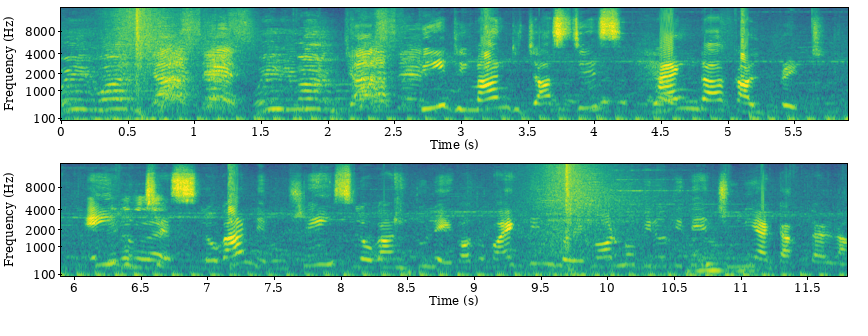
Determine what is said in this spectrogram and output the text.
We want justice. We demand justice. We demand justice hang the culprit এই হচ্ছে স্লোগান এবং সেই স্লোগান তুলে গত কয়েকদিন ধরে কর্মবিরতিতে জুনিয়র ডাক্তাররা।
